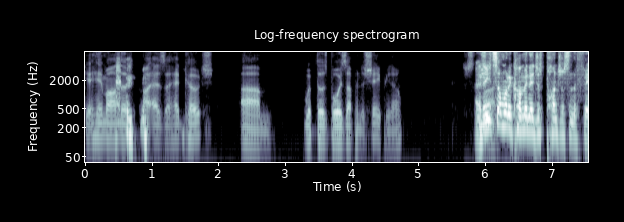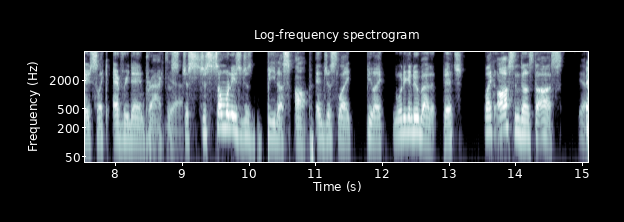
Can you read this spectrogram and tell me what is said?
Get him on the uh, as a head coach. Um, whip those boys up into shape. You know. Just I I think- need someone to come in and just punch us in the face like every day in practice. Yeah. Just just someone needs to just beat us up and just like be like, what are you gonna do about it, bitch? Like Austin does to us. Yeah.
